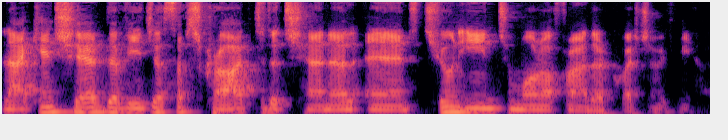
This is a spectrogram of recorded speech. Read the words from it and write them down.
Like and share the video, subscribe to the channel, and tune in tomorrow for another question with Mihai.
